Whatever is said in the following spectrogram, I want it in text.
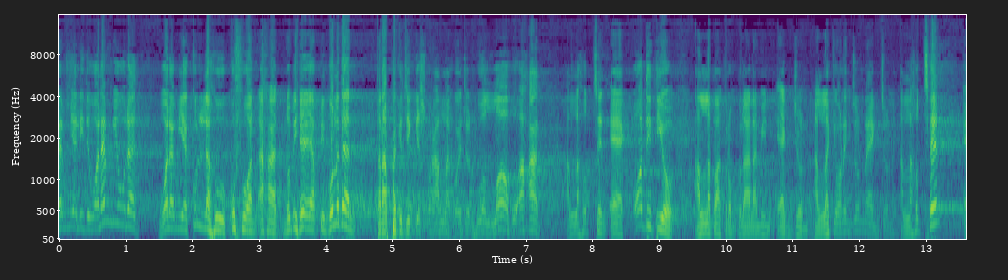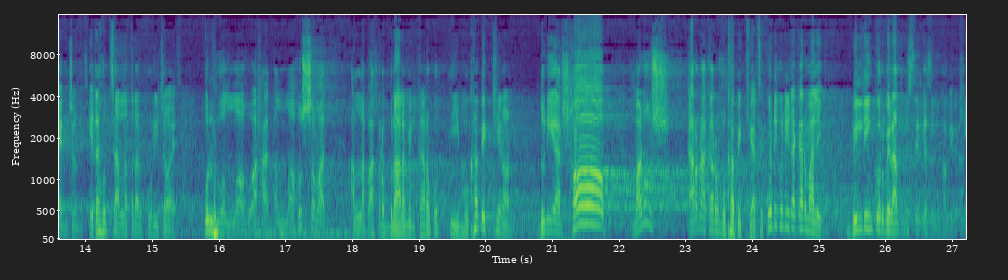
লাম ইয়ালিদ ওয়া লাম ইউলাদ কুফুয়ান আহাদ। নবী, হে, আপনি বলে দেন। তারা আপনাকে জিজ্ঞেস করে, আল্লাহ কয়জন? হুয়াল্লাহু আহাদ। আল্লাহ হচ্ছেন এক, অদ্বিতীয়। আল্লাহ পাক রব্বুল আলামিন একজন আল্লাহ কি অনেকজন না একজন? আল্লাহ হচ্ছেন একজন। এটা হচ্ছে আল্লাহ তাআলার পরিচয়। কুল হুয়াল্লাহু আহাদ আল্লাহুস সামাদ। আল্লাহ পাক রব্বুল আলামিন কারও প্রতি মুখাপেক্ষী নন। দুনিয়ার সব মানুষ কারও না কারও মুখাপেক্ষী আছে। কোটি কোটি টাকার মালিক, বিল্ডিং করবে, রাজমিস্ত্রির কাছে মুখাপেক্ষী।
